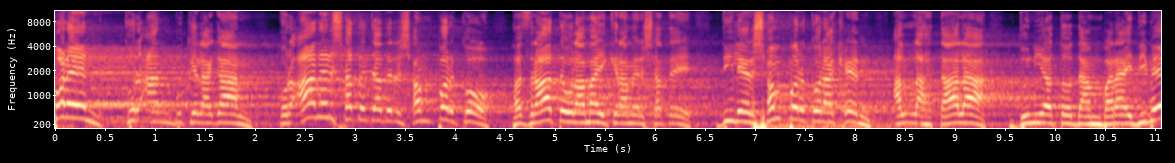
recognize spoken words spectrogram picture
পড়েন, কোরআন বুকে লাগান কোরআনের সাথে যাদের সম্পর্ক হজরাত ওলামাই কিরামের সাথে দিলের সম্পর্ক রাখেন, আল্লাহ তালা দুনিয়াতেও দাম বাড়ায় দিবে,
